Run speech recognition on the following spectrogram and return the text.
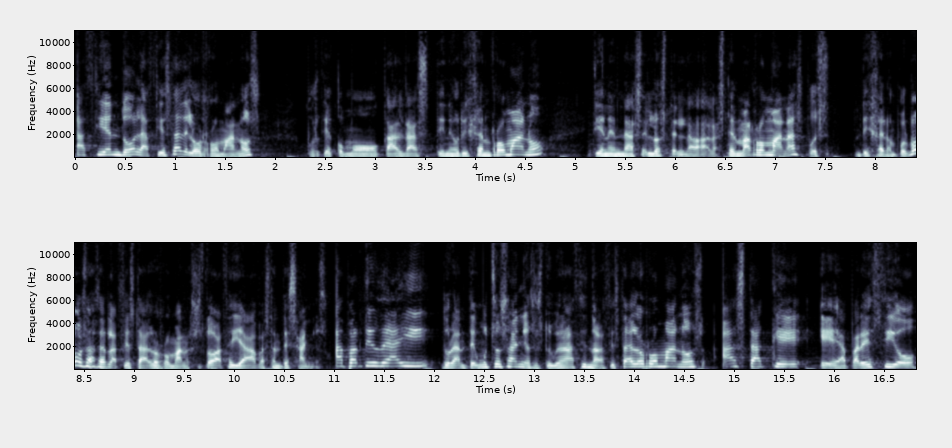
haciendo la fiesta de los romanos, porque como Caldas tiene origen romano, tienen las, los- la- las termas romanas, pues dijeron, pues vamos a hacer la fiesta de los romanos. Esto hace ya bastantes años. A partir de ahí, durante muchos años estuvieron haciendo la fiesta de los romanos hasta que eh, apareció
